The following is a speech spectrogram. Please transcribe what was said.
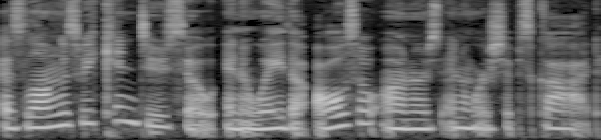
as long as we can do so in a way that also honors and worships God.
